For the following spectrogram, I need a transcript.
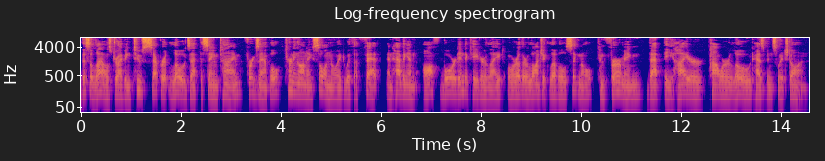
This allows driving two separate loads at the same time, for example, turning on a solenoid with a FET and having an off-board indicator light or other logic level signal confirming that the higher power load has been switched on.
